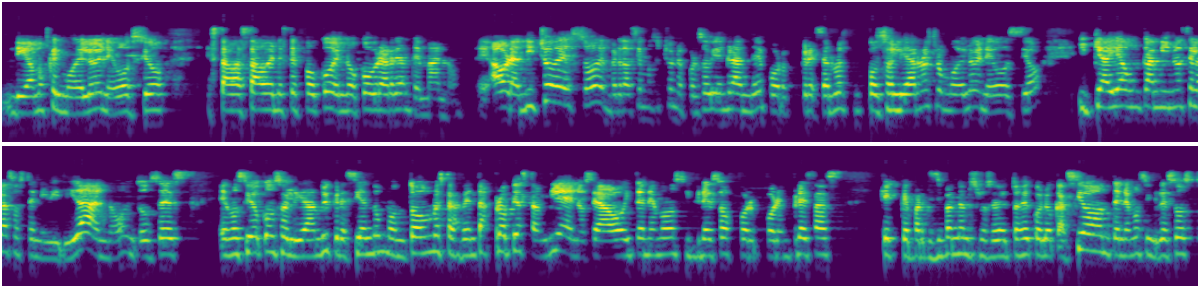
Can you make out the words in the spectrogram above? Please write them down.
digamos que el modelo de negocio está basado en este foco de no cobrar de antemano. Eh, ahora, dicho eso, en verdad sí hemos hecho un esfuerzo bien grande por crecer, consolidar nuestro modelo de negocio y que haya un camino hacia la sostenibilidad, ¿no? Entonces, hemos ido consolidando y creciendo un montón nuestras ventas propias también. O sea, hoy tenemos ingresos por, por empresas que, que, participan de nuestros eventos de colocación, tenemos ingresos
